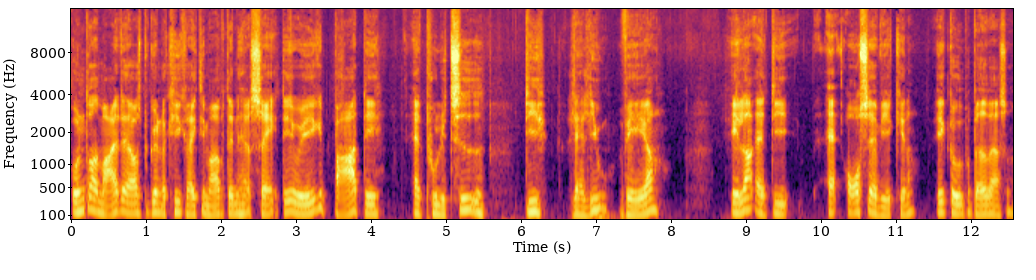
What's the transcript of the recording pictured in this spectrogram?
undrede mig, da jeg også begyndte at kigge rigtig meget på den her sag, det er jo ikke bare det, at politiet, de lader liv være eller at de af årsager, vi ikke kender, ikke går ud på badeværelset.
